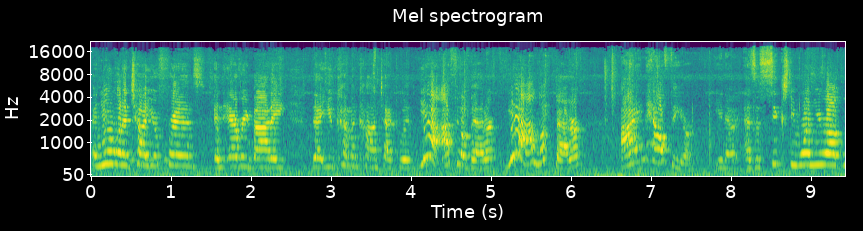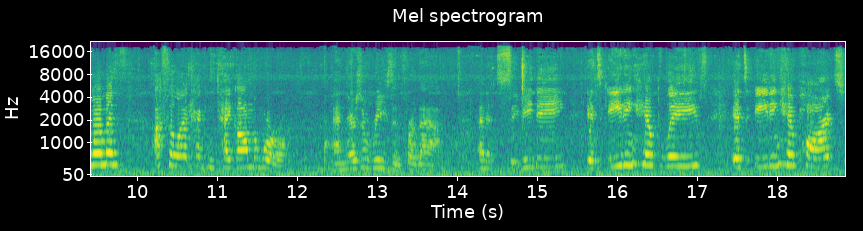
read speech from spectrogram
And you'll want to tell your friends and everybody that you come in contact with, yeah, I feel better. Yeah, I look better. I'm healthier. You know, as a 61 year old woman, I feel like I can take on the world. And there's a reason for that. And it's CBD, it's eating hemp leaves, it's eating hemp hearts,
